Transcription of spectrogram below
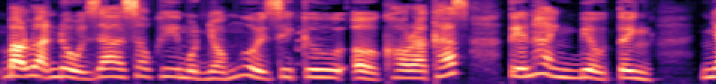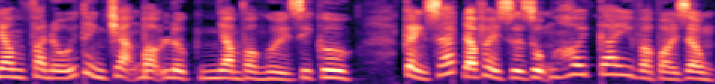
Bạo loạn nổ ra sau khi một nhóm người di cư ở Caracas tiến hành biểu tình nhằm phản đối tình trạng bạo lực nhằm vào người di cư. Cảnh sát đã phải sử dụng hơi cay và vòi rồng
